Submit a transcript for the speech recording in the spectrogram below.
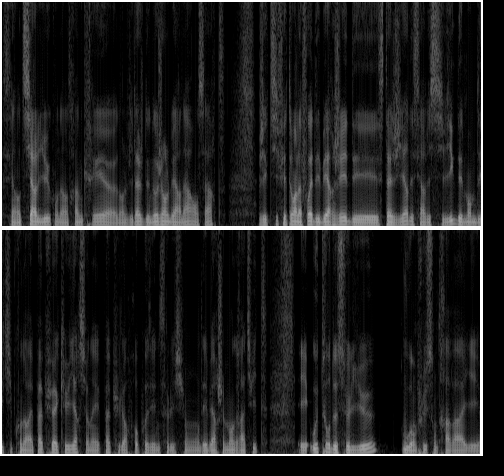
C'est un tiers-lieu qu'on est en train de créer dans le village de Nogent-le-Bernard, en Sarthe. L'objectif étant à la fois d'héberger des stagiaires, des services civiques, des membres d'équipe qu'on n'aurait pas pu accueillir si on n'avait pas pu leur proposer une solution d'hébergement gratuite. Et autour de ce lieu, où en plus on travaille et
